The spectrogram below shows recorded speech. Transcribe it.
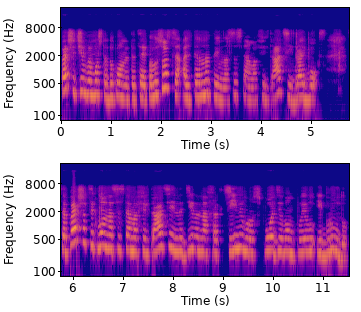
Перше, чим ви можете доповнити цей пилосос, це альтернативна система фільтрації Drybox. Це перша циклонна система фільтрації, наділена фракційним розподілом пилу і бруду.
